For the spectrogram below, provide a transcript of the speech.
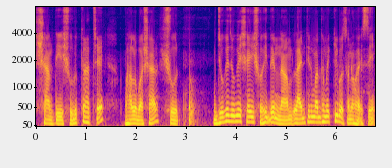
শান্তির সুর? উত্তর হচ্ছে ভালোবাসার সুর। যুগে যুগে সেই শহীদের নাম লাইনটির মাধ্যমে কি বোঝানো হয়েছে?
